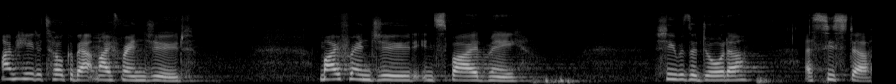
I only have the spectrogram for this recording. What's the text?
I'm here to talk about my friend Jude. My friend Jude inspired me. She was a daughter, a sister,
